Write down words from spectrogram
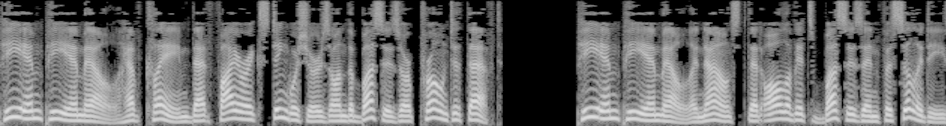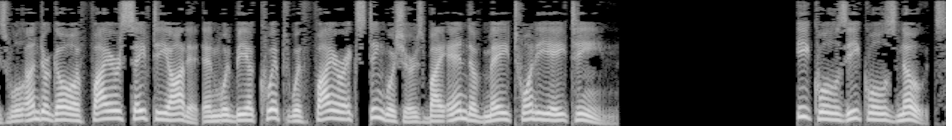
PMPML have claimed that fire extinguishers on the buses are prone to theft. PMPML announced that all of its buses and facilities will undergo a fire safety audit and would be equipped with fire extinguishers by end of May 2018. Notes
